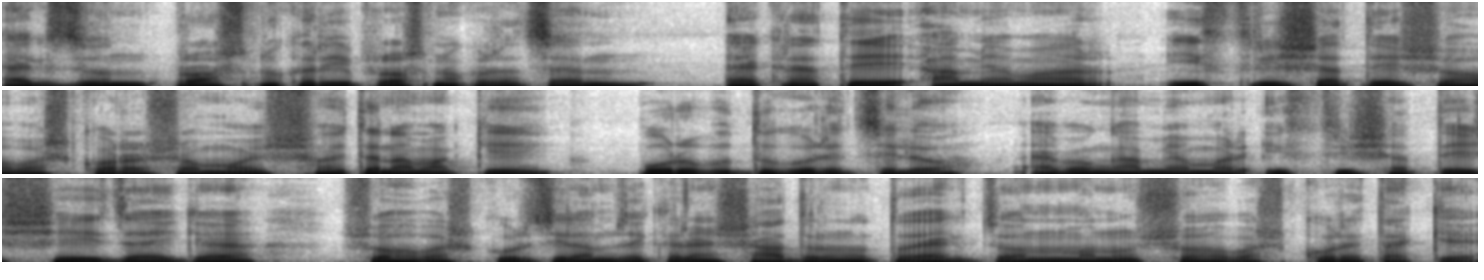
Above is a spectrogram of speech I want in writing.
একজন প্রশ্নকারী প্রশ্ন করেছেন, এক রাতে আমি আমার স্ত্রীর সাথে সহবাস করার সময় শয়তান আমাকে প্রবুদ্ধ করেছিল এবং আমি আমার স্ত্রীর সাথে সেই জায়গা সহবাস করছিলাম যেখানে সাধারণত একজন মানুষ সহবাস করে থাকে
